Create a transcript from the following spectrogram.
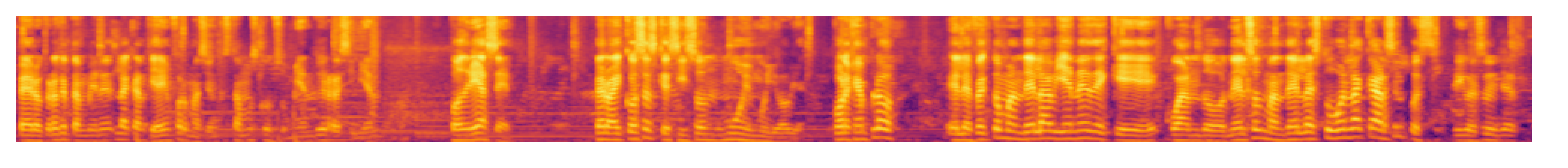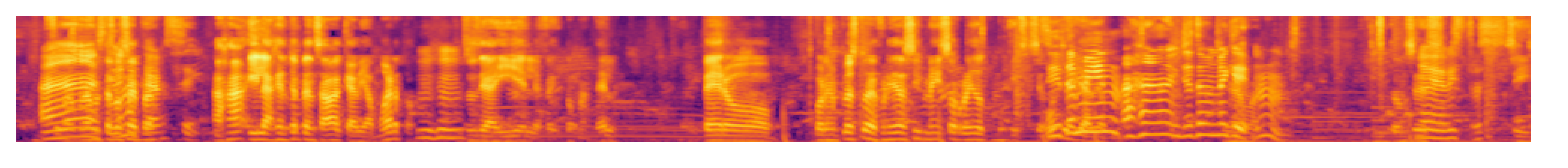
pero creo que también es la cantidad de información que estamos consumiendo y recibiendo. Podría ser, pero hay cosas que sí son muy, muy obvias. Por ejemplo, el efecto Mandela viene de que cuando Nelson Mandela estuvo en la cárcel, pues digo, eso ya Ah, estoy lo cárcel. Ajá, y la gente pensaba que había muerto. Ujú. Entonces de ahí el efecto Mandela. Pero, por ejemplo, esto de Frida sí me hizo ruido como que según Sí, también, ajá, yo también me quedé. mm, Entonces, había visto sí.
